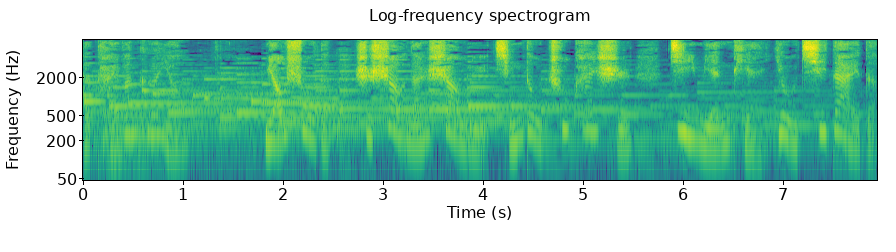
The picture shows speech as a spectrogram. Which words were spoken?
的台湾歌谣，描述的是少男少女情窦初开时既腼腆又期待的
